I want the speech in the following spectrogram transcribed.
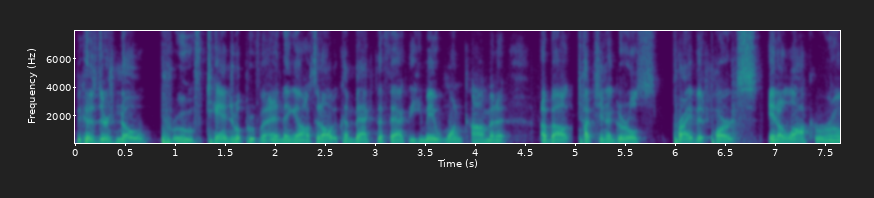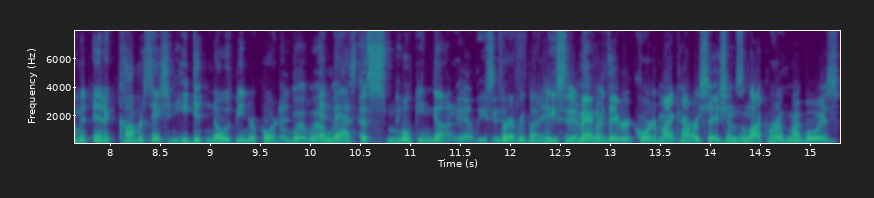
because there's no proof, tangible proof of anything else. It always comes back to the fact that he made one comment about touching a girl's private parts in a locker room in, in a conversation he didn't know was being recorded, Well, well, and that's the smoking gun yeah, at least for everybody. At least Man, if they recorded my conversations in locker room with my boys,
